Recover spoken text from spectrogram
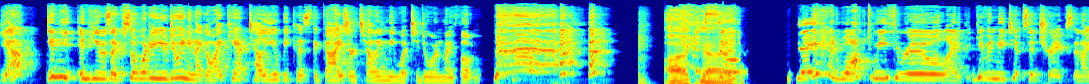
Yep. And he, and he was like, So what are you doing? And I go, I can't tell you because the guys are telling me what to do on my phone. okay. So they had walked me through, like, given me tips and tricks, and I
